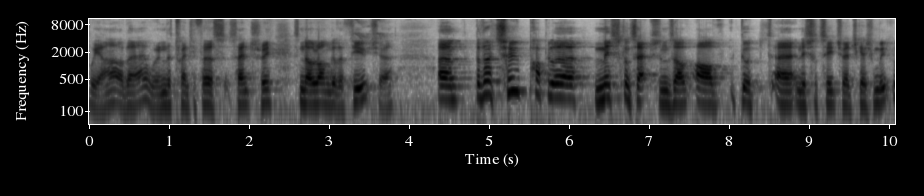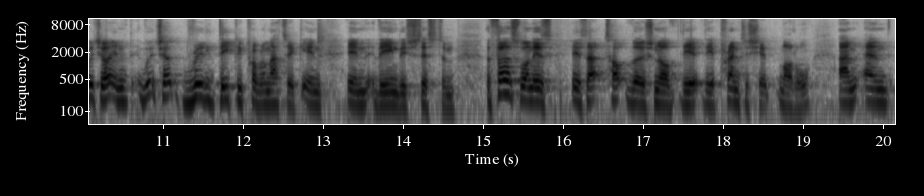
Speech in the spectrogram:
we are there. We're in the 21st century. It's no longer the future. Um, but there are two popular misconceptions of, of good uh, initial teacher education, which, which, are in, which are really deeply problematic in, in the English system. The first one is, is that top version of the, the apprenticeship model, and, and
